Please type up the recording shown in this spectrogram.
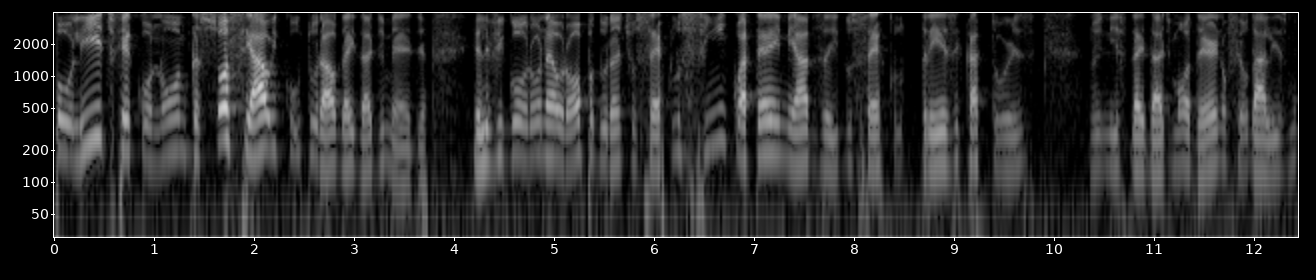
política, econômica, social e cultural da Idade Média. Ele vigorou na Europa durante o século V até meados aí do século XIII e XIV no início da Idade Moderna, o feudalismo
